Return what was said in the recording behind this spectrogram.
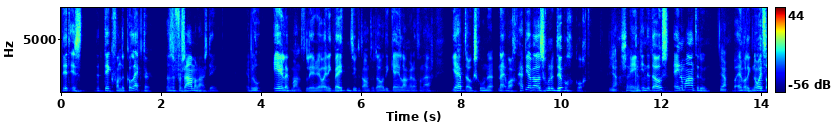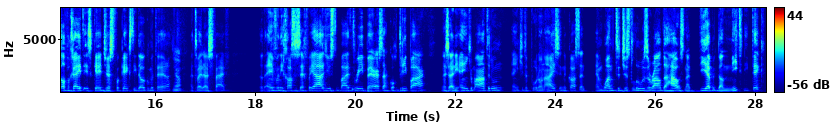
Dit is de tik van de collector. Dat is een verzamelaarsding. Ik bedoel, eerlijk man, Valerio. En ik weet natuurlijk het antwoord al, want die ken je langer dan vandaag. Je hebt ook schoenen... Nee, wacht. Heb jij wel eens schoenen dubbel gekocht? Ja, zeker. Eén in de doos, één om aan te doen. Ja. En wat ik nooit zal vergeten is, je Just for Kicks, die documentaire Ja. uit 2005? Dat een van die gasten zegt van ja, I used to buy three pairs. Hij kocht drie paar. En dan zei hij eentje om aan te doen, eentje te put on ice in de kast en en one to just lose around the house. Nou, die heb ik dan niet, die tik.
